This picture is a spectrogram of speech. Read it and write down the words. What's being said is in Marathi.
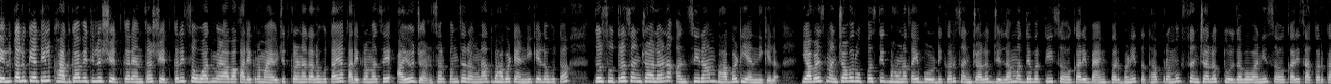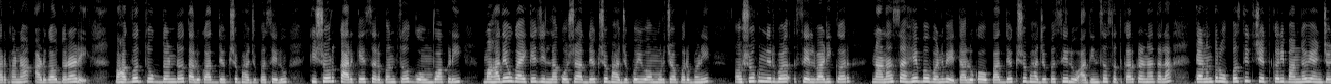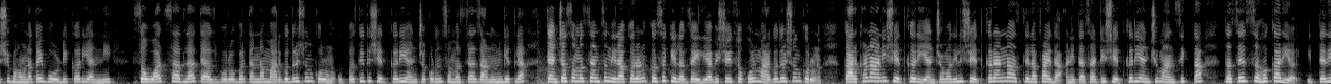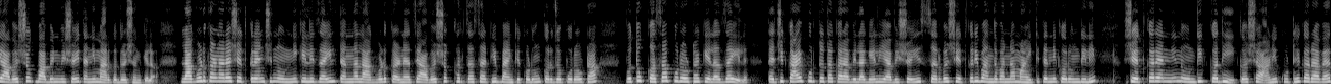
सेलू तालुक्यातील खादगाव येथील शेतकऱ्यांचा शेतकरी संवाद मेळावा कार्यक्रम आयोजित करण्यात आला होता. या कार्यक्रमाचे आयोजन सरपंच रंगनाथ भाभट यांनी केलं होतं. तर सूत्रसंचालन अन्सीराम भाभट यांनी केलं. यावेळेस मंचावर उपस्थित भावनाताई बोर्डीकर संचालक जिल्हा मध्यवर्ती सहकारी बँक परभणी तथा प्रमुख संचालक तुळजाभवानी सहकारी साखर कारखाना आडगाव दराडे भागवत जोगदंड तालुकाध्यक्ष भाजप सेलू किशोर कारके सरपंच गोमवाकडी महादेव गायके जिल्हा कोषाध्यक्ष भाजप युवा मोर्चा परभणी अशोक निर्वळ सेलवाडीकर नानासाहेब वनवे तालुका उपाध्यक्ष भाजप सेलू आदींचा सत्कार करण्यात आला. त्यानंतर उपस्थित शेतकरी बांधव यांच्याशी भावनाताई बोर्डीकर यांनी संवाद साधला. त्याचबरोबर त्यांना मार्गदर्शन करून उपस्थित शेतकरी यांच्याकडून समस्या जाणून घेतल्या. त्यांच्या समस्यांचं निराकरण कसं केलं जाईल याविषयी सखोल मार्गदर्शन करून कारखाना आणि शेतकरी यांच्यामधील शेतकऱ्यांना असलेला फायदा आणि त्यासाठी शेतकरी यांची मानसिकता तसेच सहकार्य इत्यादी आवश्यक बाबींविषयी त्यांनी मार्गदर्शन केलं. लागवड करणाऱ्या शेतकऱ्यांची नोंदणी केली जाईल. त्यांना लागवड करण्याचे आवश्यक खर्चासाठी बँकेकडून कर्ज पुरवठा व तो कसा पुरवठा केला जाईल त्याची काय पूर्तता करावी लागेल याविषयी सर्व शेतकरी बांधवांना माहिती त्यांनी करून दिली. शेतकऱ्यांनी नोंदी कधी कशा आणि कुठे कराव्यात?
